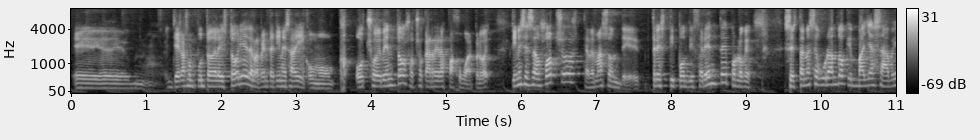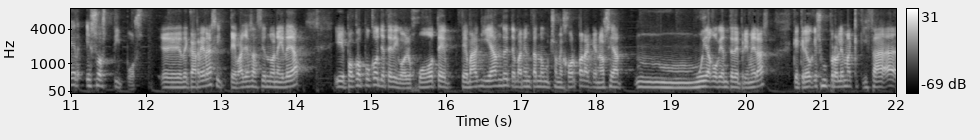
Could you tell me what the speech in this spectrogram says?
eh, llegas a un punto de la historia y de repente tienes ahí como ocho eventos, ocho carreras para jugar. Pero eh, tienes esos ocho que además son de tres tipos diferentes, por lo que se están asegurando que vayas a ver esos tipos de carreras y te vayas haciendo una idea y poco a poco, ya te digo, el juego te, va guiando y te va orientando mucho mejor para que no sea mm, muy agobiante de primeras, que creo que es un problema que quizá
